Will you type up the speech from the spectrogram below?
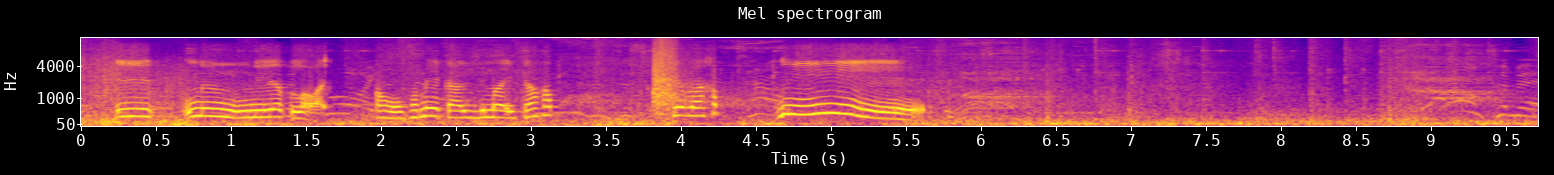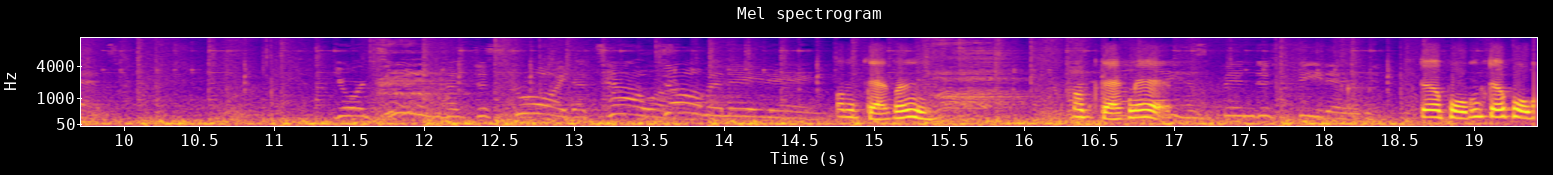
กอีกหนึ่งเรียบร้อย เอาพระเมกาลีมาอีกแล้วครับ เรียบร้อยครับ นี่ Ultimate. Your team has destroyed a tower. Dominating. ป้อมแตกแล้วนี่ป้อมแตกแน่ Ally has been defeated. เจอผม เจอผม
